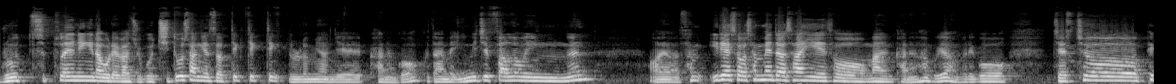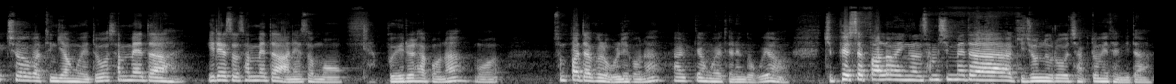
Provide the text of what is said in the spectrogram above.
route planning이라고 그래가지고 지도상에서 띡띡띡 누르면 얘 가는 거. 그 다음에 image following은 어, 3, 1에서 3m 사이에서만 가능하고요. 그리고 제스처 픽처 같은 경우에도 3m, 1에서 3m 안에서 뭐 V를 하거나 뭐 손바닥을 올리거나 할 경우에 되는 거고요. GPS 팔로잉은 30m 기준으로 작동이 됩니다.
